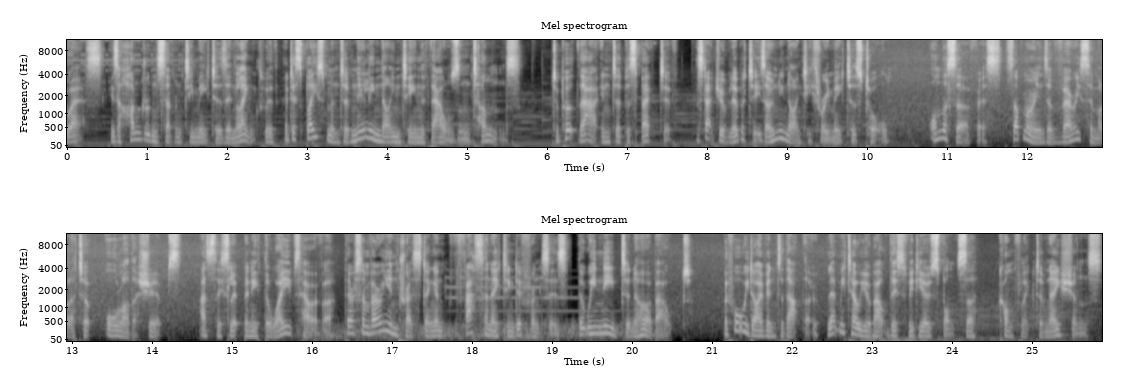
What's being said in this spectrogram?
US, is 170 metres in length with a displacement of nearly 19,000 tonnes. To put that into perspective, the Statue of Liberty is only 93 metres tall. On the surface, submarines are very similar to all other ships. As they slip beneath the waves, however, there are some very interesting and fascinating differences that we need to know about. Before we dive into that though, let me tell you about this video's sponsor, Conflict of Nations.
